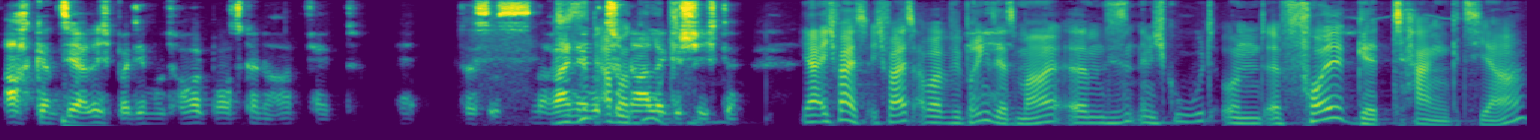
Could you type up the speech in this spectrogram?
Ach, ganz ehrlich, bei dem Motorrad brauchst du keine Hard Fact. Das ist eine rein emotionale. Geschichte. Ja, ich weiß, ich weiß, aber wir bringen sie jetzt mal. Ähm, sie sind nämlich gut und äh, vollgetankt, ja,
